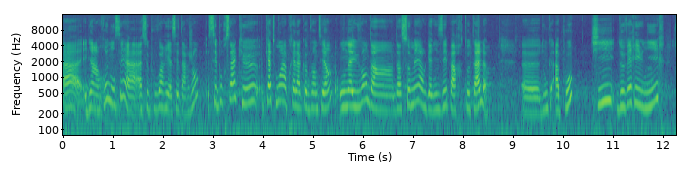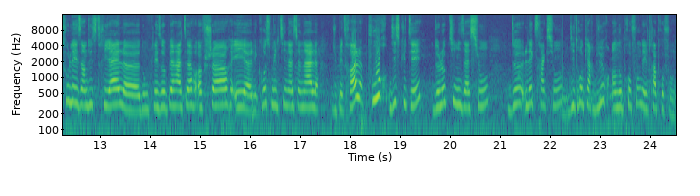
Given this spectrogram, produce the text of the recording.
à, eh renoncer à, ce pouvoir et à cet argent. C'est pour ça que quatre mois après la COP21, on a eu vent d'un d'un sommet organisé par Total, euh, donc à Pau, qui devait réunir tous les industriels, euh, donc les opérateurs offshore et euh, les grosses multinationales du pétrole, pour discuter de l'optimisation de l'extraction d'hydrocarbures en eau profonde et ultra profonde.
